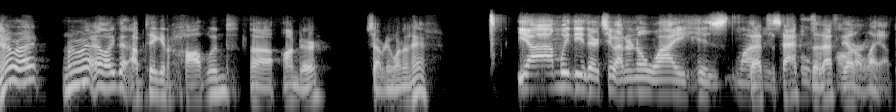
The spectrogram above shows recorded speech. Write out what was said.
All right. All right. I like that. I'm taking Hovland uh, under 71 and a half. Yeah, I'm with you there too. I don't know why his line That's is that's over that's the other layup.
